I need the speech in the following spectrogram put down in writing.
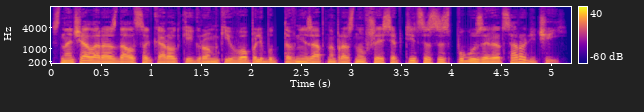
Сначала раздался короткий громкий вопль, будто внезапно проснувшаяся птица с испугу зовет сородичей.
